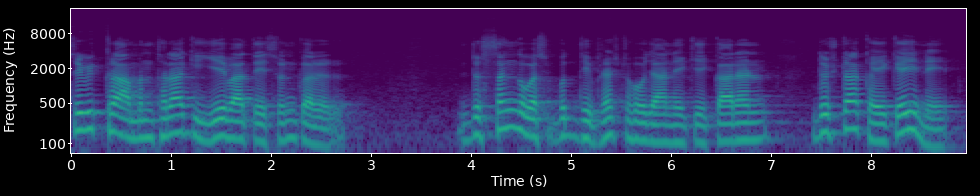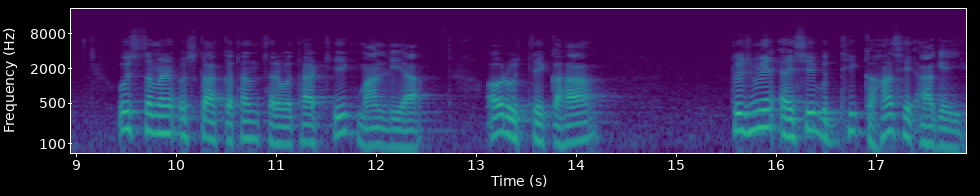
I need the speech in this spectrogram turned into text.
त्रिविक्रा मंथरा की ये बातें सुनकर दुस्संगवश बुद्धि भ्रष्ट हो जाने के कारण दुष्टा कैकेयी ने उस समय उसका कथन सर्वथा ठीक मान लिया और उससे कहा, तुझमें ऐसी बुद्धि कहाँ से आ गई?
